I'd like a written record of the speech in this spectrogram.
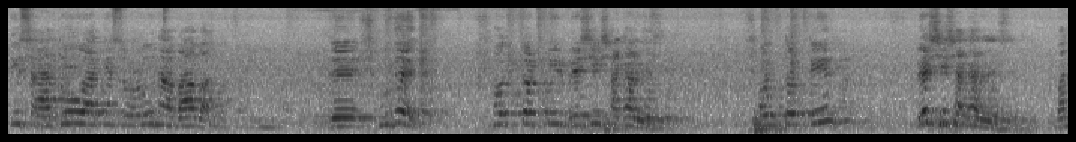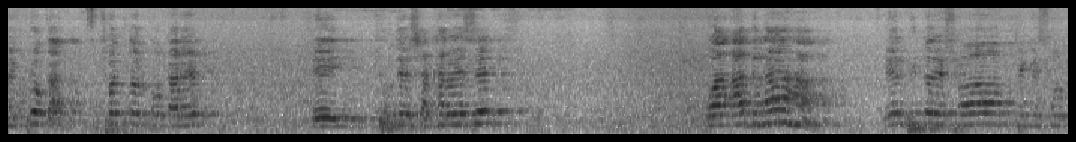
তিসআতু ওয়া তিসউনা বাবা যে সুদের সত্তরটির বেশি শাখা রয়েছে। সত্তরটির বেশি শাখা রয়েছে মানে প্রকার, সত্তর প্রকারের এই সুদের শাখা রয়েছে। আদনাহা এর ভিতরে সব থেকে ছোট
